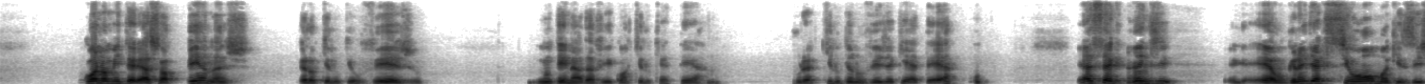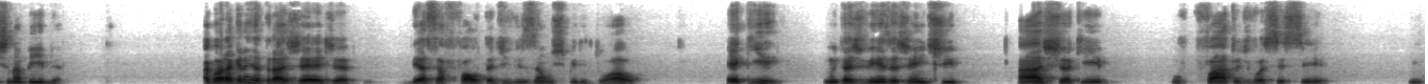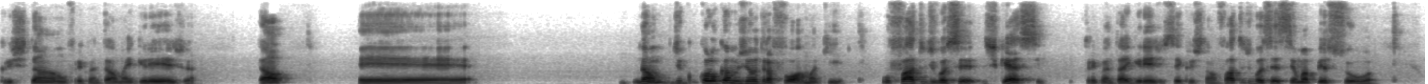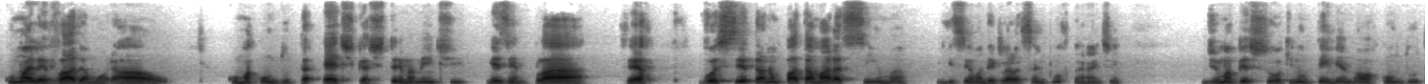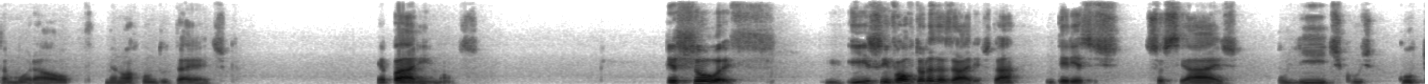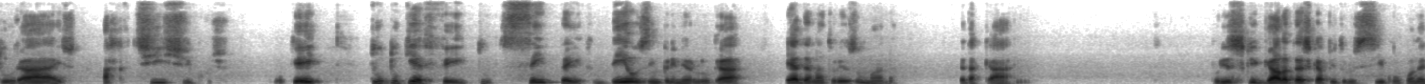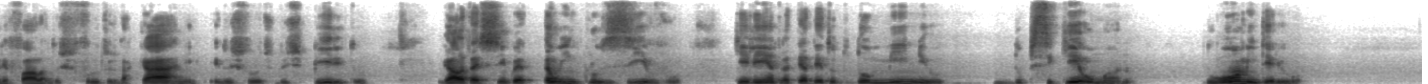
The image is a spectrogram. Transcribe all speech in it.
quando eu me interesso apenas pelo aquilo que eu vejo, não tem nada a ver com aquilo que é eterno. Por aquilo que eu não vejo é que é eterno. Essa é, grande, é o grande axioma que existe na Bíblia. Agora, a grande tragédia dessa falta de visão espiritual é que muitas vezes a gente acha que o fato de você ser um cristão, frequentar uma igreja, tal, é... não, digo, colocamos de outra forma aqui. O fato de você esquece frequentar a igreja e ser cristão, o fato de você ser uma pessoa com uma elevada moral, com uma conduta ética extremamente exemplar, certo? Você está num patamar acima isso é uma declaração importante hein? de uma pessoa que não tem menor conduta moral, menor conduta ética. Reparem, irmãos, pessoas, e isso envolve todas as áreas, tá? Interesses sociais, políticos, culturais, artísticos, ok? Tudo que é feito sem ter Deus em primeiro lugar é da natureza humana, é da carne. Por isso que Gálatas capítulo 5, quando ele fala dos frutos da carne e dos frutos do espírito, Gálatas 5 é tão inclusivo que ele entra até dentro do domínio do psique humano, do homem interior.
